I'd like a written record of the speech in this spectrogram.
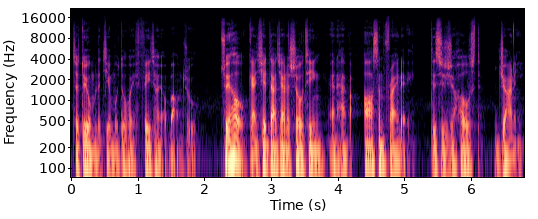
这对我们的节目都会非常有帮助。最后，感谢大家的收听，and have an awesome Friday. This is your host Johnny.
